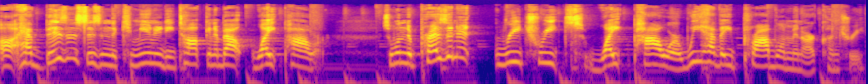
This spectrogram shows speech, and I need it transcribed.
uh, have businesses in the community talking about white power. So when the president retweets white power, we have a problem in our country.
